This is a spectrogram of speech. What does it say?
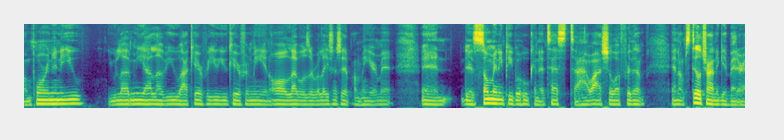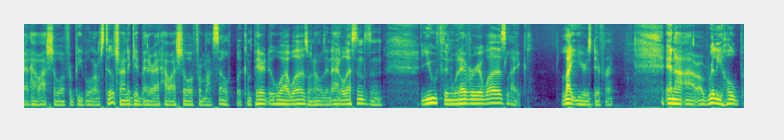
I'm pouring into you. You love me, I love you, I care for you, you care for me in all levels of relationship. I'm here, man. And there's so many people who can attest to how I show up for them. And I'm still trying to get better at how I show up for people. I'm still trying to get better at how I show up for myself. But compared to who I was when I was in adolescence and youth and whatever it was, like light years different. And I, I really hope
